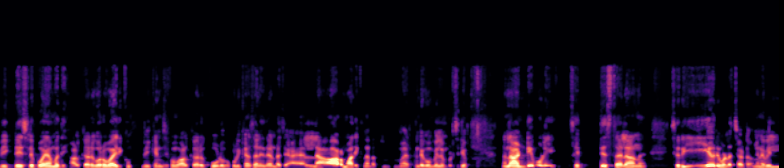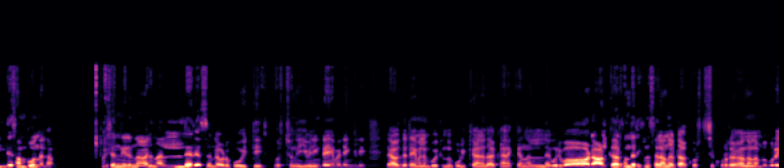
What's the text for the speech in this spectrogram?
വീക്ക് ഡേയ്സിൽ പോയാൽ മതി. ആൾക്കാർ കുറവായിരിക്കും. വീക്കെൻഡ്സ് ഇപ്പോൾ ആൾക്കാർ കൂടും. കുളിക്കാൻ സന്നിധ ഉണ്ട്. എല്ലാം ആർമാദിക്കുന്നുണ്ട് മരത്തിന്റെ കൊമ്പിലും പിടിച്ചിട്ട്. നല്ല അടിപൊളി സെറ്റ് സ്ഥലമാണ്. ചെറിയൊരു വെള്ളച്ചാട്ടം. അങ്ങനെ വലിയ സംഭവമൊന്നുമല്ല പക്ഷെ എന്നിരുന്നാലും നല്ല രസമുണ്ട് അവിടെ പോയിട്ട്. കുറച്ചൊന്ന് ഈവനിങ് ടൈം അല്ലെങ്കിൽ രാവിലത്തെ ടൈമെല്ലാം പോയിട്ട് ഒന്ന് കുളിക്കാൻ ഇതാക്കാനൊക്കെ. നല്ല ഒരുപാട് ആൾക്കാർ സന്ദർശിക്കുന്ന സ്ഥലമാണ് കേട്ടോ. കുറച്ച് കുറേ നമ്മൾ കുറേ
